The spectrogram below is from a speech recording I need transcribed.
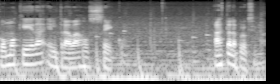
cómo queda el trabajo seco. Hasta la próxima.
